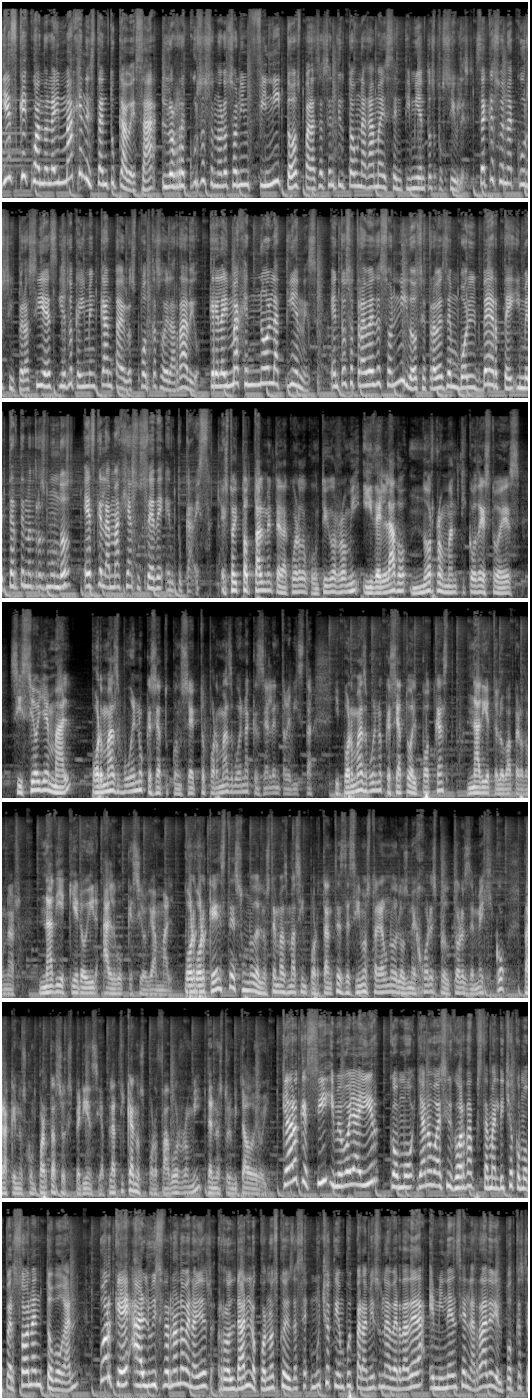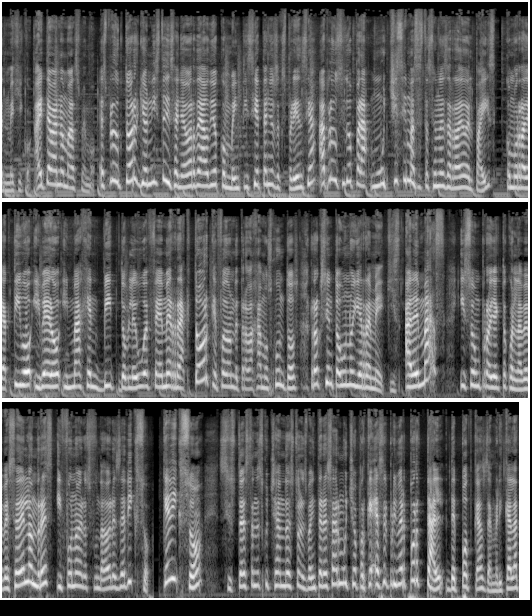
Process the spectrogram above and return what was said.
Y es que cuando la imagen está en tu cabeza, los recursos sonoros son infinitos para hacer sentir toda una gama de sentimientos posibles. Sé que suena cursi, pero así es y es lo que a mí me encanta de los podcasts o de la radio, que la imagen no la tienes. Entonces a través de sonidos y a través de envolverte y meterte en otros mundos, es que la magia sucede en tu cabeza. Estoy totalmente de acuerdo contigo, Romy, y del lado no romántico de esto es, si se oye mal, por más bueno que sea tu concepto, por más buena que sea la entrevista y por más bueno que sea todo el podcast, nadie te lo va a perdonar. Nadie quiere oír algo que se oiga mal. porque este es uno de los temas más importantes, decidimos traer a uno de los mejores productores de México para que nos comparta su experiencia. Platícanos, por favor, Romy, de nuestro invitado de hoy. Claro que sí, y me voy a ir como, ya no voy a decir gorda, porque está mal dicho, como persona en tobogán. Porque a Luis Fernando Benavides Roldán lo conozco desde hace mucho tiempo y para mí es una verdadera eminencia en la radio y el podcast en México. Ahí te va nomás, Memo. Es productor, guionista y diseñador de audio con 27 años de experiencia. Ha producido para muchísimas estaciones de radio del país, como Radioactivo, Ibero, Imagen, Beat, WFM, Reactor, que fue donde trabajamos juntos, Rock 101 y RMX. Además, hizo un proyecto con la BBC de Londres y fue uno de los fundadores de Dixo. ¿Qué Dixo? Si ustedes están escuchando esto, les va a interesar mucho porque es el primer portal de podcast de América Latina.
